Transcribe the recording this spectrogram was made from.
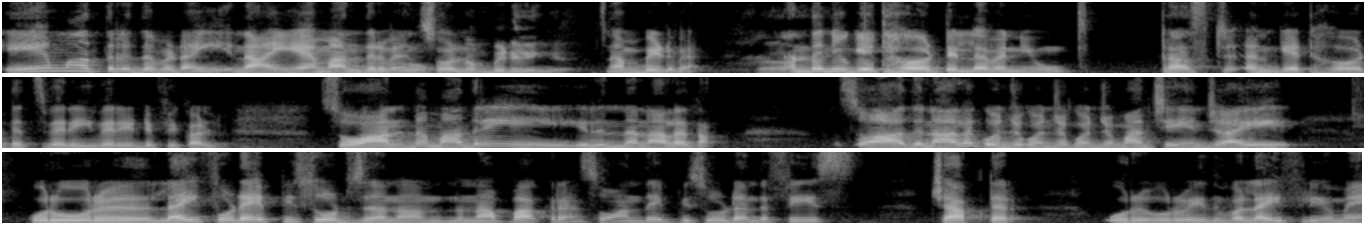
ஏமாத்துறதை விட நான் ஏமாந்துருவேன்னு Okay, சொல்லணும் நம்பிடுவீங்க. நம்பிடுவேன். And then you get hurt இல்லை. When you trust and get hurt it's very very difficult so அந்த மாதிரி இருந்தனால தான் ஸோ அதனால கொஞ்சம் கொஞ்சம் கொஞ்சமாக சேஞ்ச் ஆகி ஒரு ஒரு லைஃபோட எபிசோட்ஸ் தான் நான் பார்க்குறேன் ஸோ அந்த எபிசோட் அந்த ஃபேஸ் சாப்டர் ஒரு ஒரு இது லைஃப்லேயுமே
